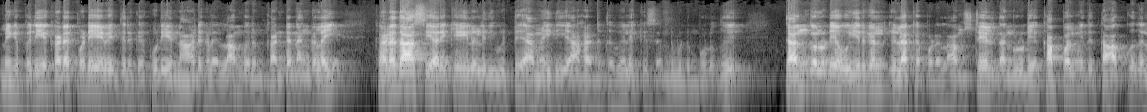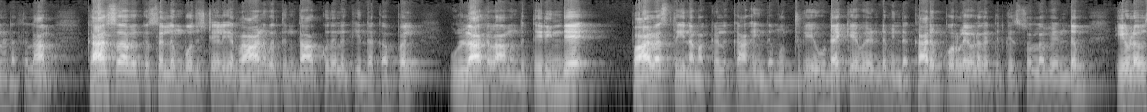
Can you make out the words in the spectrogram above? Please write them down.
மிகப்பெரிய கடற்படையை வைத்திருக்கக்கூடிய நாடுகள் எல்லாம் வெறும் கண்டனங்களை கடதாசி அறிக்கையில் எழுதிவிட்டு அமைதியாக அடுத்த வேலைக்கு சென்று விடும் பொழுது தங்களுடைய உயிர்கள் இழக்கப்படலாம். ஸ்டேல் தங்களுடைய கப்பல் மீது தாக்குதல் நடத்தலாம். காசாவுக்கு செல்லும் போது ஸ்டேலிய இராணுவத்தின் தாக்குதலுக்கு இந்த கப்பல் உள்ளாகலாம் என்று தெரிந்தே பாலஸ்தீன மக்களுக்காக இந்த முற்றுகையை உடைக்க வேண்டும். இந்த கருப்பொருளை உலகத்திற்கு சொல்ல வேண்டும். இவ்வளவு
